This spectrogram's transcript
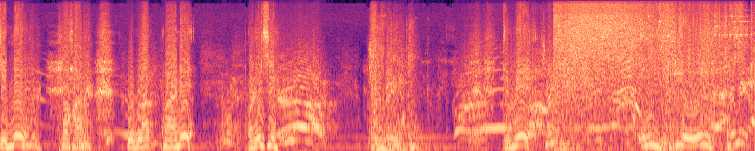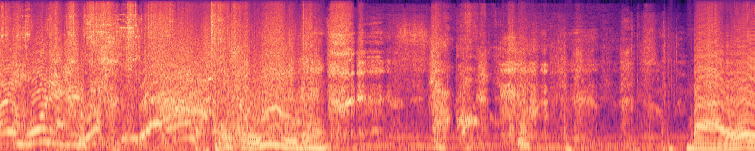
จิมมี่พ่อครับลูกรักมานี่มานี่สิ Jimmy! จิมมี่ Jimmy, I am warning you! โอ้ยแม่งบ้าเอ้ย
